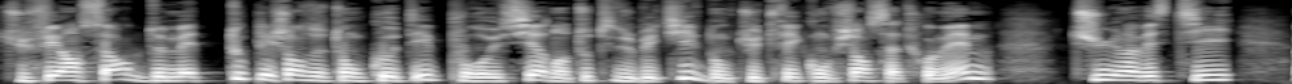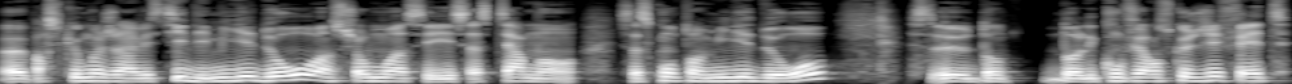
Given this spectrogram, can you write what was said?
tu fais en sorte de mettre toutes les chances de ton côté pour réussir dans tous tes objectifs. Donc tu te fais confiance à toi-même. Tu investis euh, parce que moi j'ai investi des milliers d'euros hein, sur moi. C'est ça se terme ça se compte en milliers d'euros euh, dans, dans les conférences que j'ai faites,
